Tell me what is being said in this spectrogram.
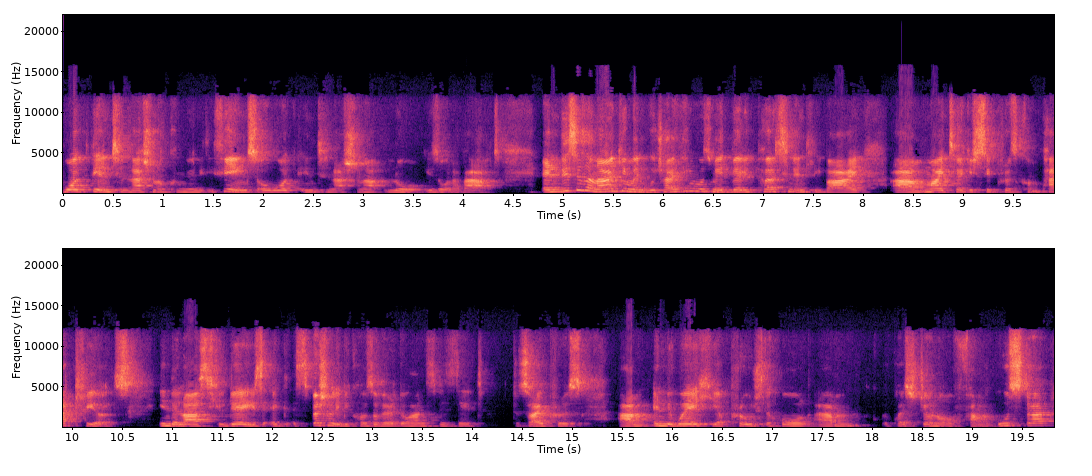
what the international community thinks or what international law is all about. And this is an argument which I think was made very pertinently by um, my Turkish Cypriot compatriots in the last few days, especially because of Erdogan's visit to Cyprus um, and the way he approached the whole um, question of Famagusta.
